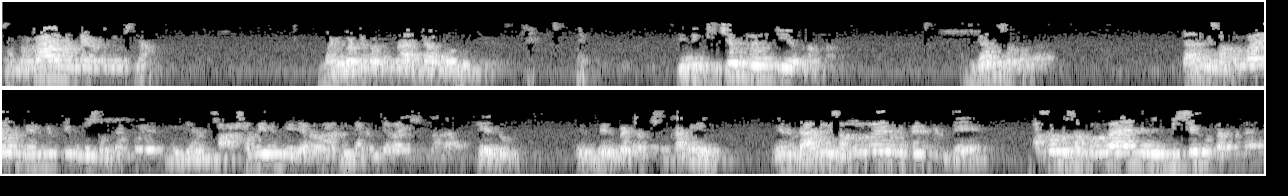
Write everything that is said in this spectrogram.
సంప్రదాయం అంటే ఏమిటో తెలిసిన? మడిబట్టి పట్టుకున్న అర్థాల్లో బుద్ధి దీన్ని కిచెన్ రిలీజియన్ అన్నారు అది కాదు సంప్రదాయం. దానికి సంప్రదాయం పేరు పెట్టి మీరు సొంతం మీరు భాష మీద మీరు ఎవరైనా అధికారం చెలాయిస్తున్నారా? లేదు. మీరు పేరు పెట్టచ్చు. కానీ మీరు దానికి సంప్రదాయం పేరు పెడితే అసలు సంప్రదాయాన్ని మీరు మిస్ అయిపోతారు కదా?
